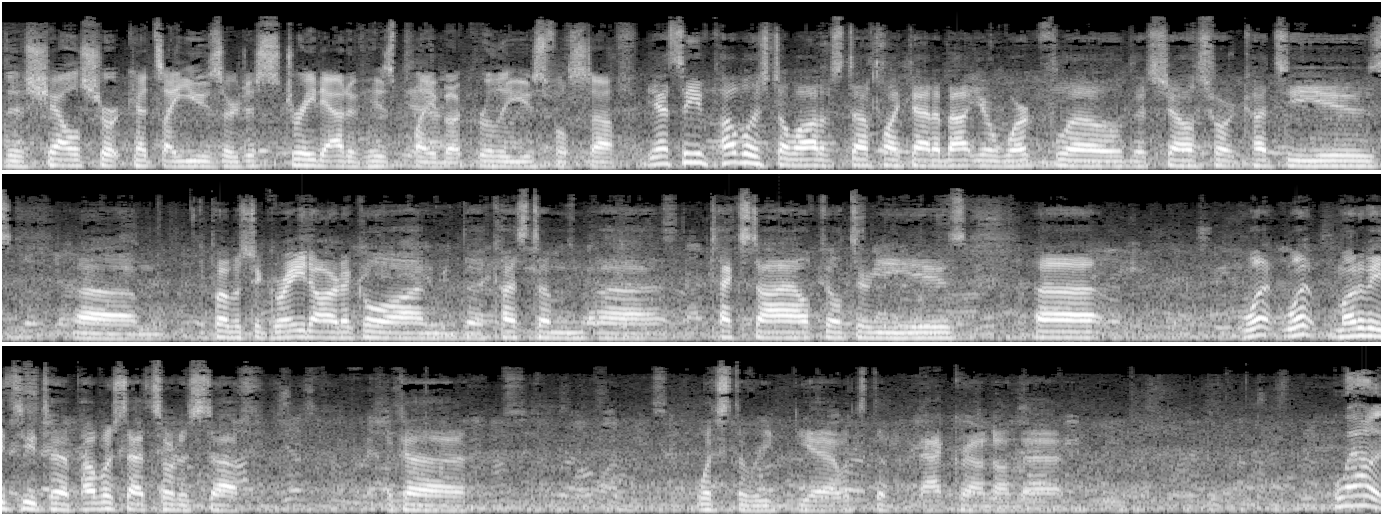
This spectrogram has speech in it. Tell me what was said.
the shell shortcuts I use are just straight out of his playbook. Really useful stuff. Yeah, so you've published a lot of stuff like that about your workflow, the shell shortcuts you use. Um, you published a great article on the custom uh, textile filter you use. Uh, what what motivates you to publish that sort of stuff? Like, uh, what's the re- yeah? What's the background on that? Well,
